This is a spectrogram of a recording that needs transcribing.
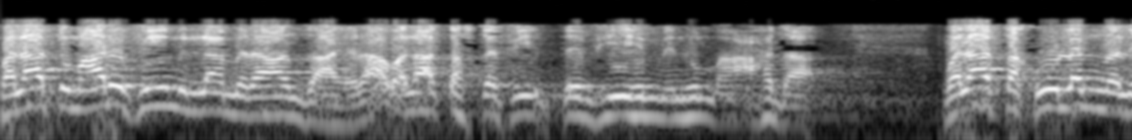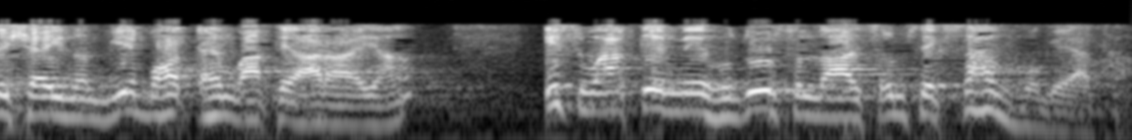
फला तुम्हारे फीम अल्ला मिरान जाहिरा, वला तस्तफीम आहदा वला तकूलन ये बहुत अहम वाक्य आ रहा है यहाँ। इस वाक्य में हजूर सल्लल्लाहु से एक सहब हो गया था।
